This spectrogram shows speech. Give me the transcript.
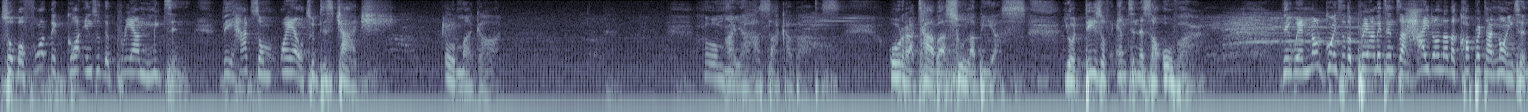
So before they got into the prayer meeting, they had some oil to discharge. Oh my God. Oh my Hasakabatas. Urataba oh Sulabias. Your days of emptiness are over. They were not going to the prayer meeting to hide under the corporate anointing.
